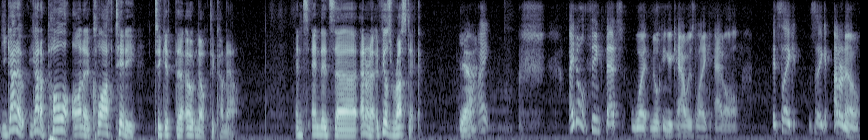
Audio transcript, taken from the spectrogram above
you gotta you gotta pull on a cloth titty to get the oat milk to come out. And and it's uh I don't know, it feels rustic. Yeah. I I don't think that's what milking a cow is like at all. It's like it's like I don't know.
